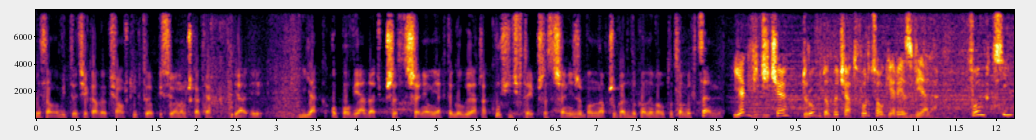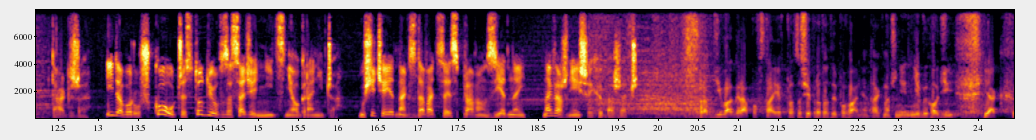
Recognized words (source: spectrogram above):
niesamowite, ciekawe książki, które opisują na przykład jak, jak, opowiadać przestrzenią, jak tego gracza kusić w tej przestrzeni, żeby on na przykład wykonywał to, co my chcemy. Jak widzicie, dróg do bycia twórcą gier jest wiele. Funkcji także. I doboru szkół czy studiów w zasadzie nic nie ogranicza. Musicie jednak zdawać sobie sprawę z jednej, najważniejszej chyba rzeczy. Prawdziwa gra powstaje w procesie prototypowania. Tak? Znaczy nie, nie wychodzi jak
